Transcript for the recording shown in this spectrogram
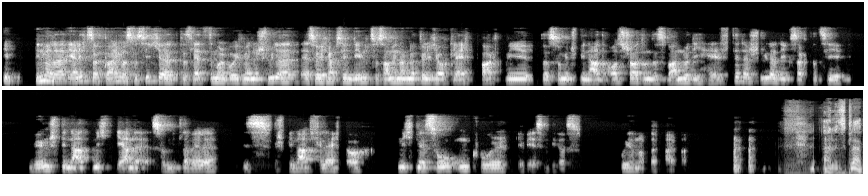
Ich bin mir da ehrlich gesagt gar nicht mehr so sicher. Das letzte Mal, wo ich meine Schüler, also ich habe sie in dem Zusammenhang natürlich auch gleich gefragt, wie das so mit Spinat ausschaut. Und es war nur die Hälfte der Schüler, die gesagt hat, sie mögen Spinat nicht gerne. Also mittlerweile ist Spinat vielleicht auch nicht mehr so uncool gewesen, wie das früher noch der Fall war. Alles klar.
